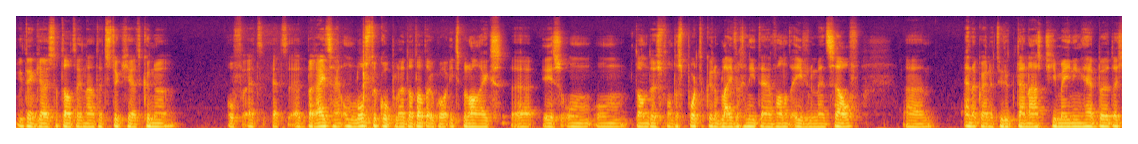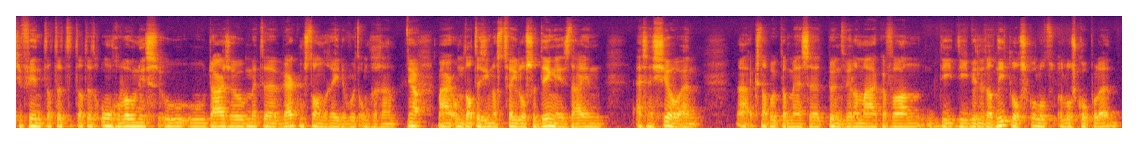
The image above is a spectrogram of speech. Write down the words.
Ik denk juist dat dat inderdaad het stukje het kunnen of het, het, het bereid zijn om los te koppelen, dat dat ook wel iets belangrijks eh, is om, om dan dus van de sport te kunnen blijven genieten en van het evenement zelf. Ehm, en dan kan je natuurlijk daarnaast je mening hebben dat je vindt dat het, dat het ongewoon is hoe, hoe daar zo met de werkomstandigheden wordt omgegaan. Ja. Maar om dat te zien als twee losse dingen is daarin essentieel. En nou, ik snap ook dat mensen het punt willen maken van die, die willen dat niet los, los- loskoppelen.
